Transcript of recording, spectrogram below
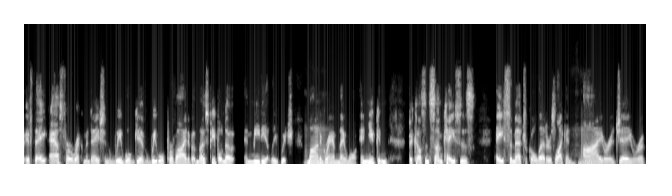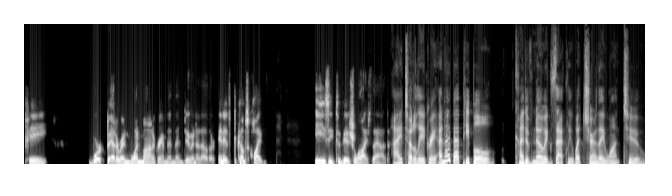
if they ask for a recommendation, we will give, we will provide it. But most people know immediately which mm-hmm. monogram they want. And you can, because in some cases, asymmetrical letters like an mm-hmm. I or a J or a P work better in one monogram than than do in another. And it becomes quite easy to visualize that. I totally agree. And I bet people kind of know exactly what chair they want too.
